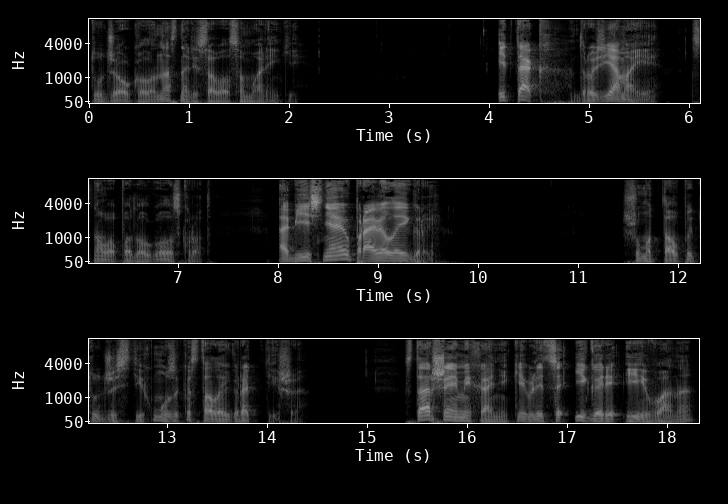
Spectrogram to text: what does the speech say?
Тут же около нас нарисовался маленький. «Итак, друзья мои!» — снова подал голос Крот. «Объясняю правила игры». Шум от толпы тут же стих, музыка стала играть тише. Старшие механики в лице Игоря и Ивана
